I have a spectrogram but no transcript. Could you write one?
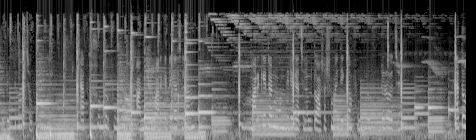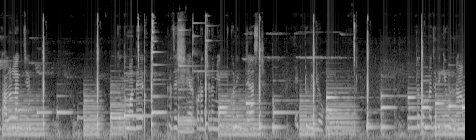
তো দেখতে পাচ্ছ কি এত সুন্দর ফুলগুলো আমি মার্কেটে গেছিলাম। মার্কেট আর মন্দিরে গেছিলাম, তো আসার সময় দেখলাম ফুলগুলো ফুটে রয়েছে। এত ভালো লাগছে। তো তোমাদের কাছে শেয়ার করার জন্য আমি একটুখানি জাস্ট একটু ভিডিও করলাম। তো তোমরা যদি কেউ নাম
